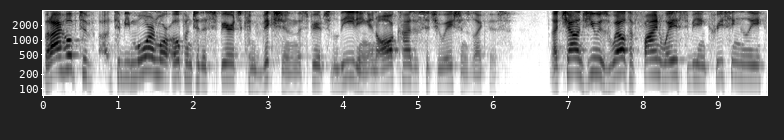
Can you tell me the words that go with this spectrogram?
But I hope to, uh, to be more and more open to the Spirit's conviction, the Spirit's leading in all kinds of situations like this. I challenge you as well to find ways to be increasingly,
